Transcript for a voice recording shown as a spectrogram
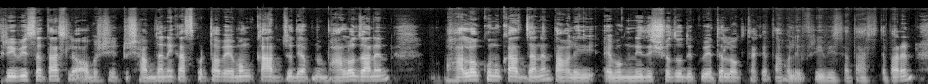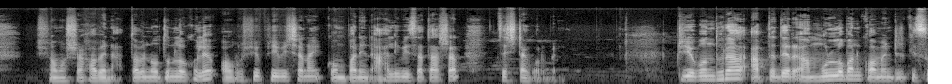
ফ্রি ভিসাতে আসলে অবশ্যই একটু সাবধানে কাজ করতে হবে এবং কাজ যদি আপনি ভালো জানেন, ভালো কোনো কাজ জানেন, তাহলে এবং নিজস্ব যদি কুয়েতে লোক থাকে, তাহলে ফ্রি ভিসাতে আসতে পারেন, সমস্যা হবে না। তবে নতুন লোক হলে অবশ্যই ফ্রি ভিসা নয়, কোম্পানির আহলি ভিসাতে আসার চেষ্টা করবেন। প্রিয় বন্ধুরা, আপনাদের মূল্যবান কমেন্টের কিছু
